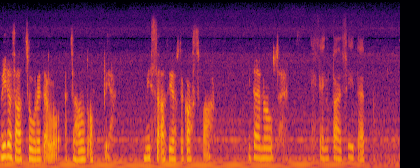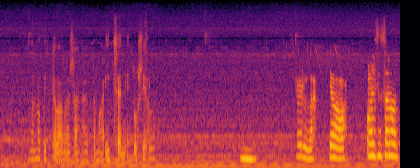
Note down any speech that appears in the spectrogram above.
Mitä sä oot suunnitellut, että sä haluat oppia? Missä asioista kasvaa? Mitä nousee? Ehkä jotain siitä, että on opittavaa myös asettamaan itsen etusijalle. Mm. Kyllä, joo. Olisin sanonut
